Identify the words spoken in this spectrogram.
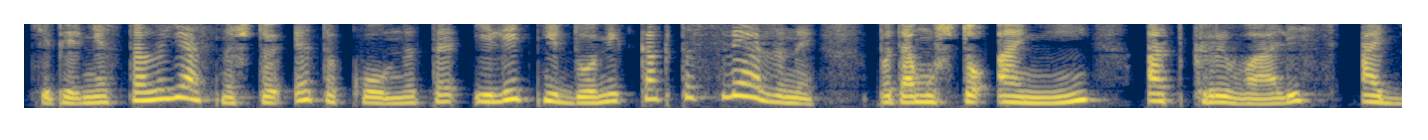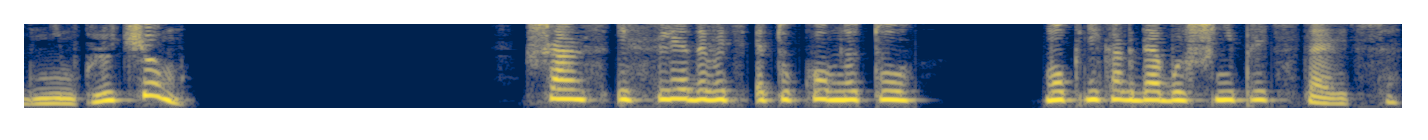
Теперь мне стало ясно, что эта комната и летний домик как-то связаны, потому что они открывались одним ключом. Шанс исследовать эту комнату мог никогда больше не представиться.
